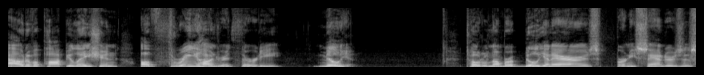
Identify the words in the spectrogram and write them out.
out of a population of 330 million. Total number of billionaires, Bernie Sanders'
